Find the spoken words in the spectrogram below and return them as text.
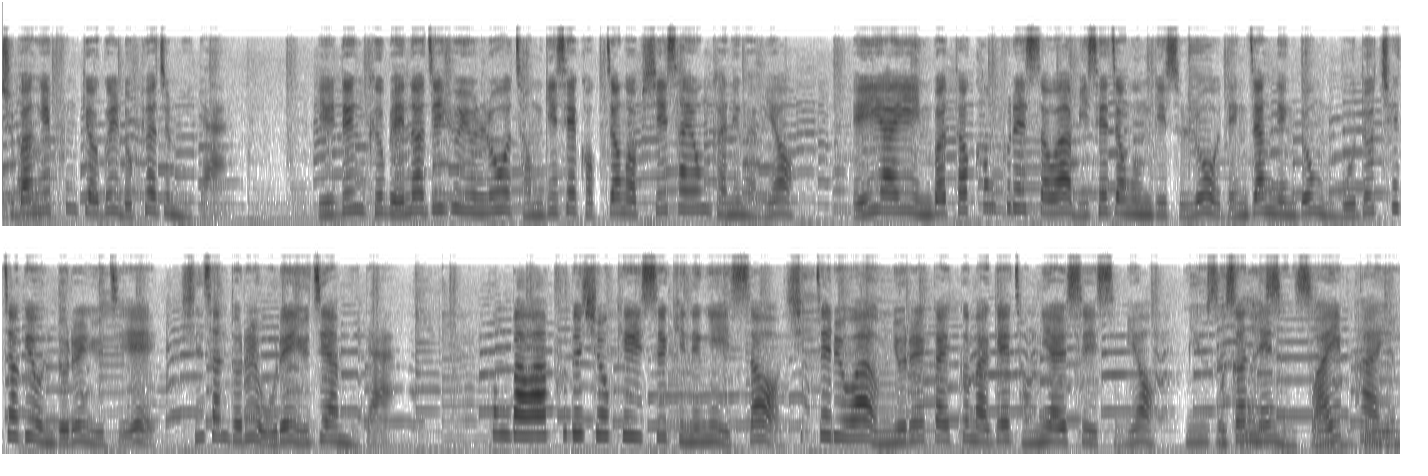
주방의 품격을 높여줍니다. 1등급 에너지 효율로 전기세 걱정 없이 사용 가능하며 AI 인버터 컴프레서와 미세 정온 기술로 냉장 냉동 모두 최적의 온도를 유지해 신선도를 오래 유지합니다. 홈바와 푸드 쇼케이스 기능이 있어 식재료와 음료를 깔끔하게 정리할 수 있으며 무선랜, 와이파이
